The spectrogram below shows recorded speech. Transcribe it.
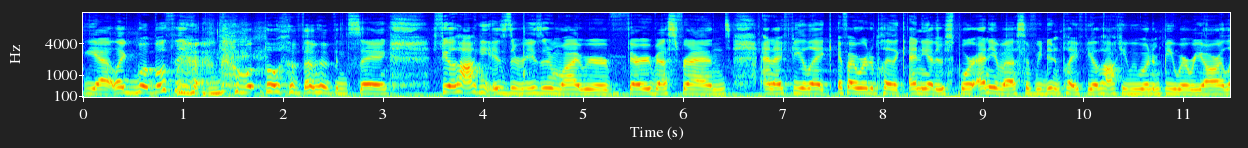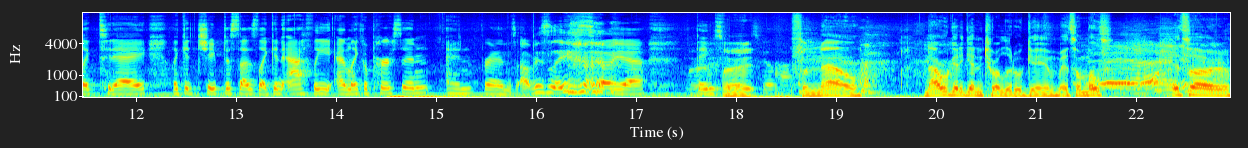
Yeah, like what both of both of them have been saying. Field hockey is the reason why we're very best friends, and I feel like if I were to play like any other sport, any of us, if we didn't play field hockey, we wouldn't be where we are like today. Like it shaped us as like an athlete and like a person and friends, obviously. so yeah, thanks. all right so now now we're gonna get into our little game it's our most it's our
